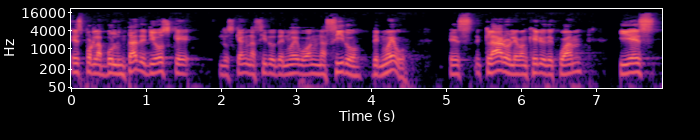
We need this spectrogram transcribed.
es por la voluntad de Dios que los que han nacido de nuevo han nacido de nuevo. Es claro el Evangelio de Juan y es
